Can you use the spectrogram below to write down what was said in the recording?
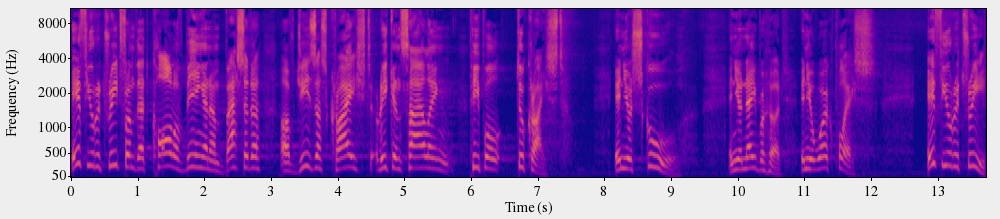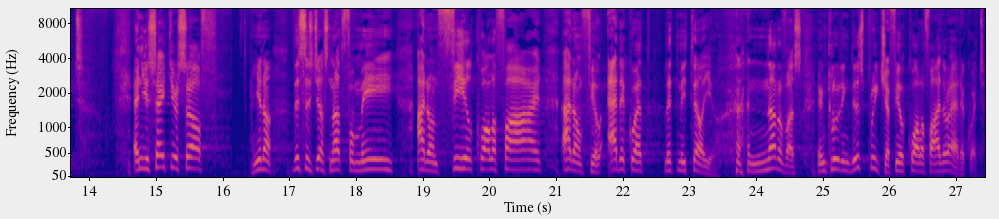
if you retreat from that call of being an ambassador of Jesus Christ, reconciling people to Christ in your school, in your neighborhood, in your workplace, if you retreat and you say to yourself, you know, this is just not for me. I don't feel qualified. I don't feel adequate. Let me tell you, none of us, including this preacher, feel qualified or adequate.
